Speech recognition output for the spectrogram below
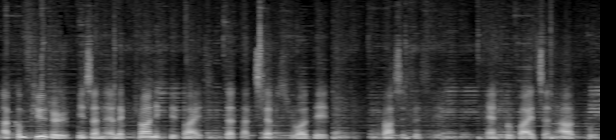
A computer is an electronic device that accepts raw data, processes it, and provides an output.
